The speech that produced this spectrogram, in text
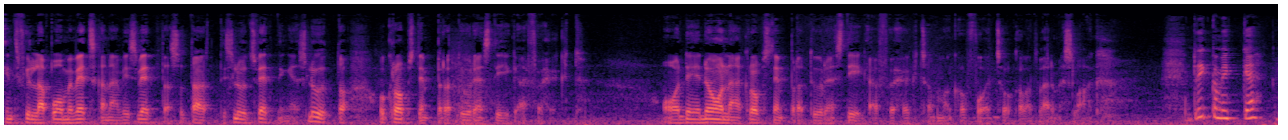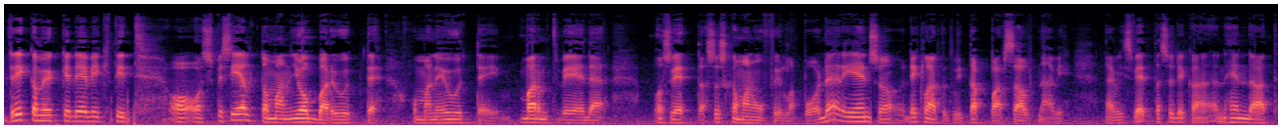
inte fyller på med vätska när vi svettas så tar till slut svettningen slut och, och kroppstemperaturen stiger för högt. Och det är då när kroppstemperaturen stiger för högt som man kan få ett så kallat värmeslag. Dricka mycket? Dricka mycket, det är viktigt. Och, och, speciellt om man jobbar ute, om man är ute i varmt väder och svettas, så ska man nog fylla på. Där igen så det är klart att vi tappar salt när vi, när vi svettas och det kan hända att,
